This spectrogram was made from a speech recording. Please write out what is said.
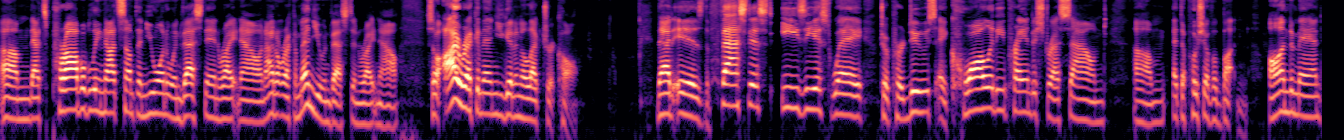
um, that's probably not something you want to invest in right now. And I don't recommend you invest in right now. So I recommend you get an electric call. That is the fastest, easiest way to produce a quality prey in distress sound um, at the push of a button on demand.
